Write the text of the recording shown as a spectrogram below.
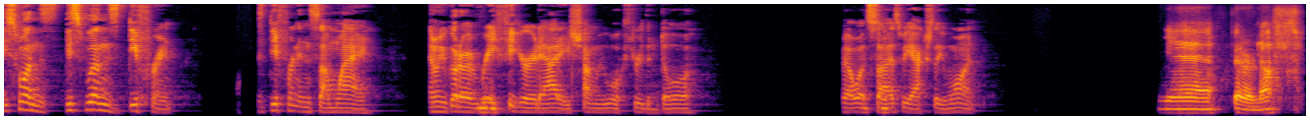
this one's this one's different. It's different in some way, and we've got to Mm. refigure it out each time we walk through the door about what size we actually want. Yeah, fair enough.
